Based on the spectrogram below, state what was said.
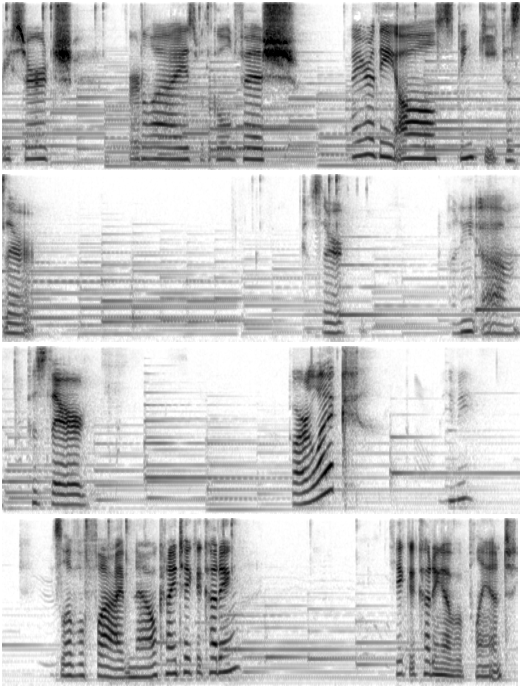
Research, fertilize with goldfish. Why are they all stinky? Because they're... because they're um because they're garlic? Maybe? He's level five now. Can i take a cutting? Take a cutting of a plant.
